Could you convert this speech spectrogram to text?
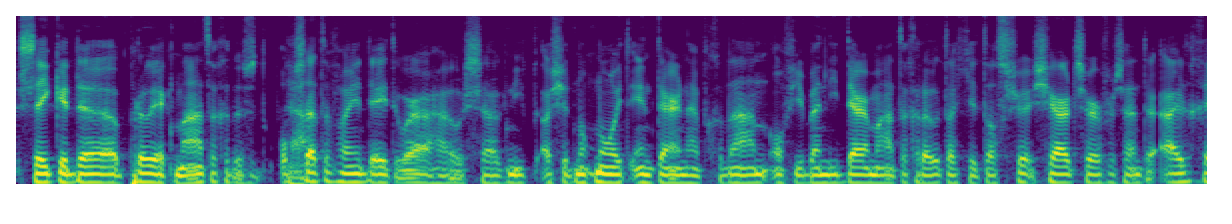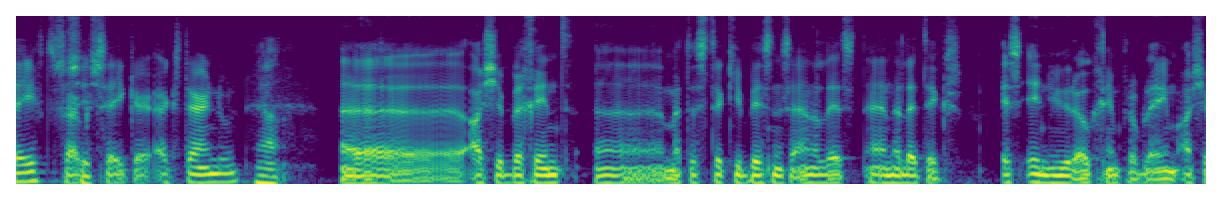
Zeker de projectmatige, dus het opzetten van je data warehouse zou ik niet, als je het nog nooit intern hebt gedaan of je bent niet dermate groot dat je het als sh- shared server center uitgeeft, zou ik het zeker extern doen. Ja, Eh, als je begint eh, met een stukje business analyst, analytics, is inhuur ook geen probleem. Als je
